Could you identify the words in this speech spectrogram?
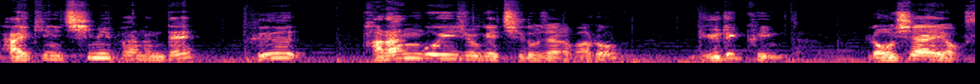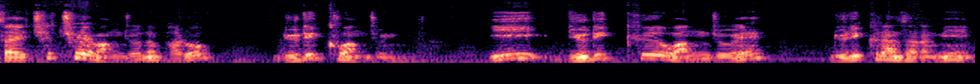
바이킹이 침입하는데 그 바랑고이족의 지도자가 바로 류리크입니다. 러시아의 역사의 최초의 왕조는 바로 류리크 왕조입니다. 이 류리크 왕조의 류리크란 사람이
